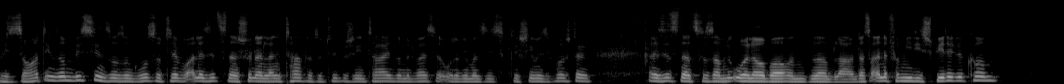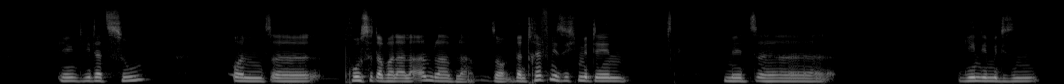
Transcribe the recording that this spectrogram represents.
Resorting so ein bisschen, so, so ein großes Hotel, wo alle sitzen da schön an langen Tafeln, so typisch in Italien, so mit weißt du, oder wie man sich das klischee-mäßig vorstellt. Alle sitzen da zusammen, die Urlauber und bla bla. Und das eine Familie ist später gekommen, irgendwie dazu. Und äh, prostet aber an alle an, bla bla. So, dann treffen die sich mit den, mit, äh, gehen die mit diesen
